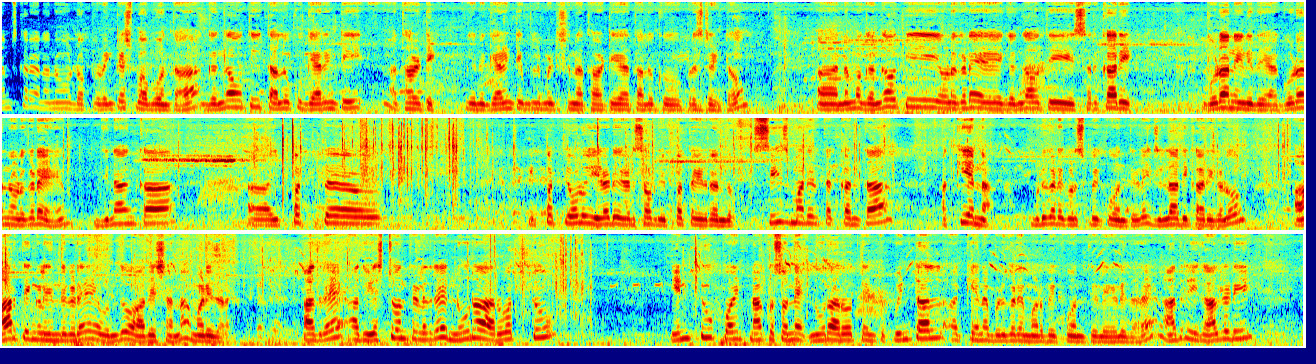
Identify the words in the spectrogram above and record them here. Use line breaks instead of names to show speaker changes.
ನಮಸ್ಕಾರ, ನಾನು ಡಾಕ್ಟರ್ ವೆಂಕಟೇಶ್ ಬಾಬು ಅಂತ. ಗಂಗಾವತಿ ತಾಲೂಕು ಗ್ಯಾರಂಟಿ ಅಥಾರಿಟಿ, ಏನು ಗ್ಯಾರಂಟಿ ಇಂಪ್ಲಿಮೆಂಟೇಷನ್ ಅಥಾರಿಟಿಯ ತಾಲೂಕು ಪ್ರೆಸಿಡೆಂಟು ನಮ್ಮ ಗಂಗಾವತಿ ಒಳಗಡೆ, ಗಂಗಾವತಿ ಸರ್ಕಾರಿ ಗೋಡನ್ ಏನಿದೆ, ಆ ಗೋಡನ್ ಒಳಗಡೆ ದಿನಾಂಕ ಇಪ್ಪತ್ತು, ಇಪ್ಪತ್ತೇಳು ಎರಡು ಎರಡು ಸಾವಿರದ ಇಪ್ಪತ್ತೈದರಂದು ಸೀಸ್ ಮಾಡಿರ್ತಕ್ಕಂಥ ಅಕ್ಕಿಯನ್ನು ಬಿಡುಗಡೆಗೊಳಿಸಬೇಕು ಅಂತೇಳಿ ಜಿಲ್ಲಾಧಿಕಾರಿಗಳು ಆರು ತಿಂಗಳ ಹಿಂದುಗಡೆ ಒಂದು ಆದೇಶನ ಮಾಡಿದ್ದಾರೆ. ಆದರೆ ಅದು ಎಷ್ಟು ಅಂತ ಹೇಳಿದ್ರೆ ನೂರ ಅರವತ್ತು ಎಂಟು ಪಾಯಿಂಟ್ ನಾಲ್ಕು ಸೊನ್ನೆ ನೂರ ಅರವತ್ತೆಂಟು ಕ್ವಿಂಟಾಲ್ ಅಕ್ಕಿಯನ್ನು ಬಿಡುಗಡೆ ಮಾಡಬೇಕು ಅಂತೇಳಿ ಹೇಳಿದ್ದಾರೆ. ಆದರೆ ಈಗ ಆಲ್ರೆಡಿ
